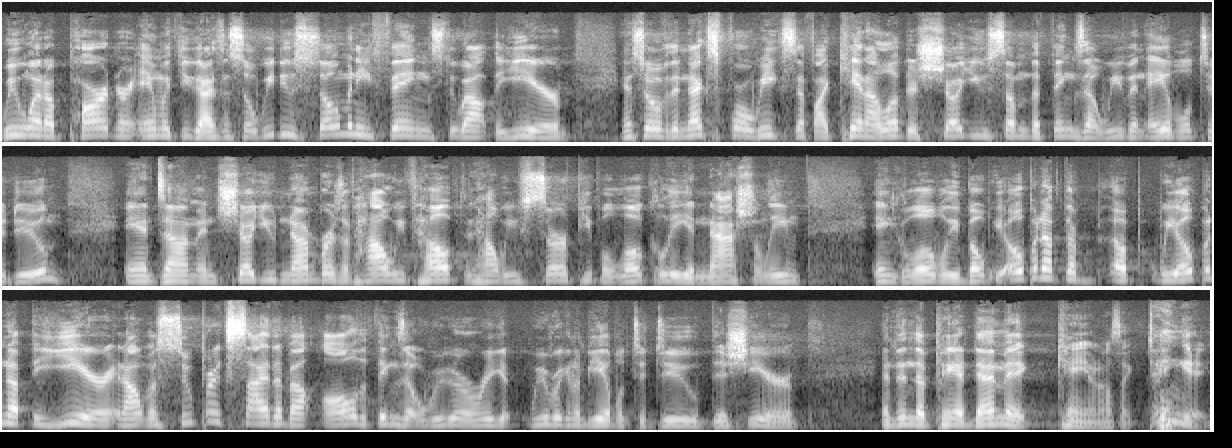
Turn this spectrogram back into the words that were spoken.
we want to partner in with you guys. And so we do so many things throughout the year. And so over the next four weeks, if I can, I'd love to show you some of the things that we've been able to do and, um, and show you numbers of how we've helped and how we've served people locally and nationally and globally. But we opened up the up, we opened up the year, and I was super excited about all the things that we were we were going to be able to do this year. And then the pandemic came, and I was like, dang it.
